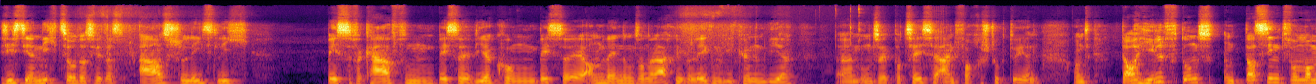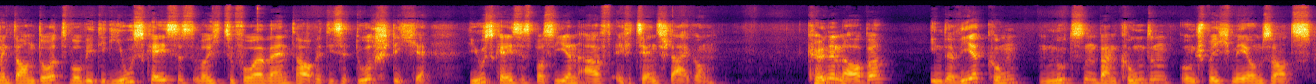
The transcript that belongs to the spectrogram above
es ist ja nicht so, dass wir das ausschließlich besser verkaufen, bessere Wirkung, bessere Anwendung, sondern auch überlegen, wie können wir ähm, unsere Prozesse einfacher strukturieren. Und da hilft uns, und das sind wir momentan dort, wo wir die Use Cases, wo ich zuvor erwähnt habe, diese Durchstiche, Use Cases basieren auf Effizienzsteigerung, können aber in der Wirkung Nutzen beim Kunden und sprich Mehrumsatz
